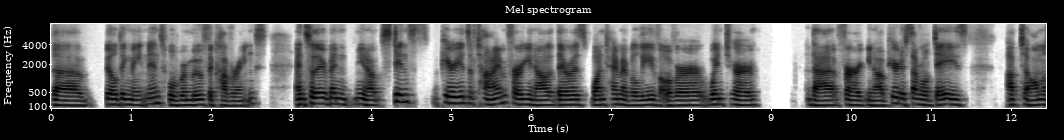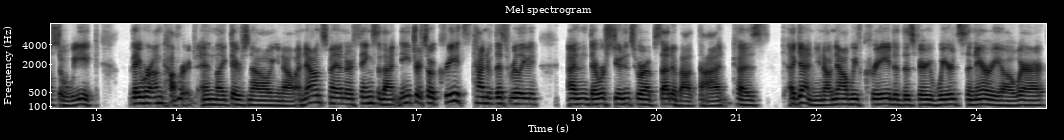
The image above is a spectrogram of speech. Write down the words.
the building maintenance will remove the coverings. And so there have been, you know, stints, periods of time for, you know, there was one time, I believe, over winter that for, you know, a period of several days up to almost a week they were uncovered. And like there's no you know announcement or things of that nature. So it creates kind of this really and there were students who were upset about that because again you know now we've created this very weird scenario where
